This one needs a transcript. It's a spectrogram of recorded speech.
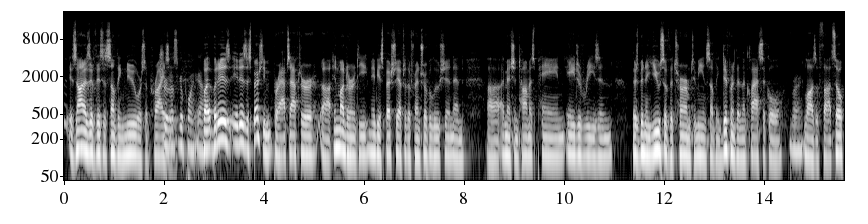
it's not as if this is something new or surprising. That's a good point. Yeah. But but it is it is especially perhaps after uh, in modernity, maybe especially after the French Revolution, and uh, I mentioned Thomas Paine, Age of Reason. There's been a use of the term to mean something different than the classical Right. laws of thought. So,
